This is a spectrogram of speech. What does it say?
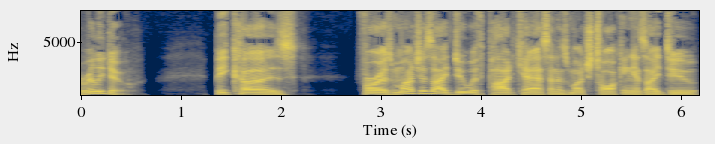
I really do. Because for as much as I do with podcasts and as much talking as I do,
